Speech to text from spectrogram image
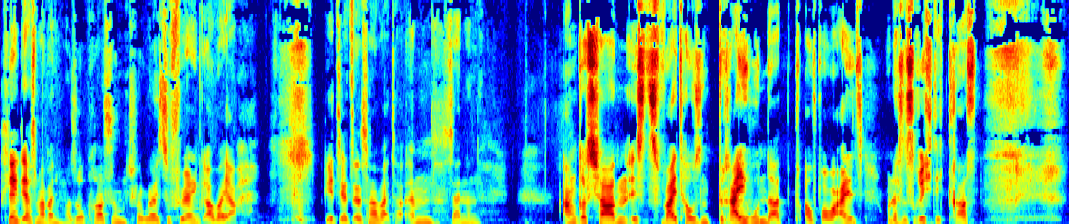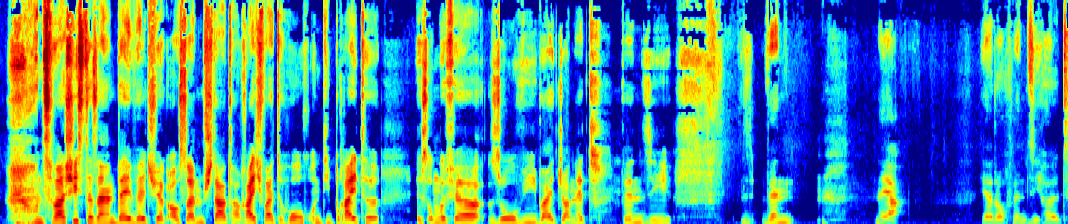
Klingt erstmal gar nicht mal so krass im Vergleich zu Frank, aber ja. Geht's jetzt erstmal weiter. Ähm, seinen Angriffsschaden ist 2300 auf Power 1 und das ist richtig krass. Und zwar schießt er seinen Bay Welttrack aus seinem Starter Reichweite hoch und die Breite ist ungefähr so wie bei Janet, wenn sie wenn, naja, ja doch, wenn sie halt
